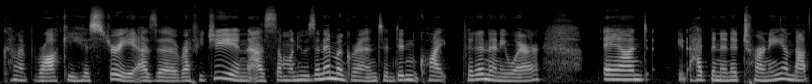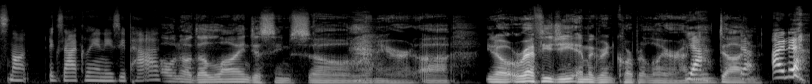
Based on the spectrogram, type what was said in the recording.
kind of rocky history as a refugee and as someone who was an immigrant and didn't quite fit in anywhere. And had been an attorney, and that's not exactly an easy path. Oh no, the line just seems so linear. Uh, you know, refugee, immigrant, corporate lawyer. I mean, done. yeah, I know.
